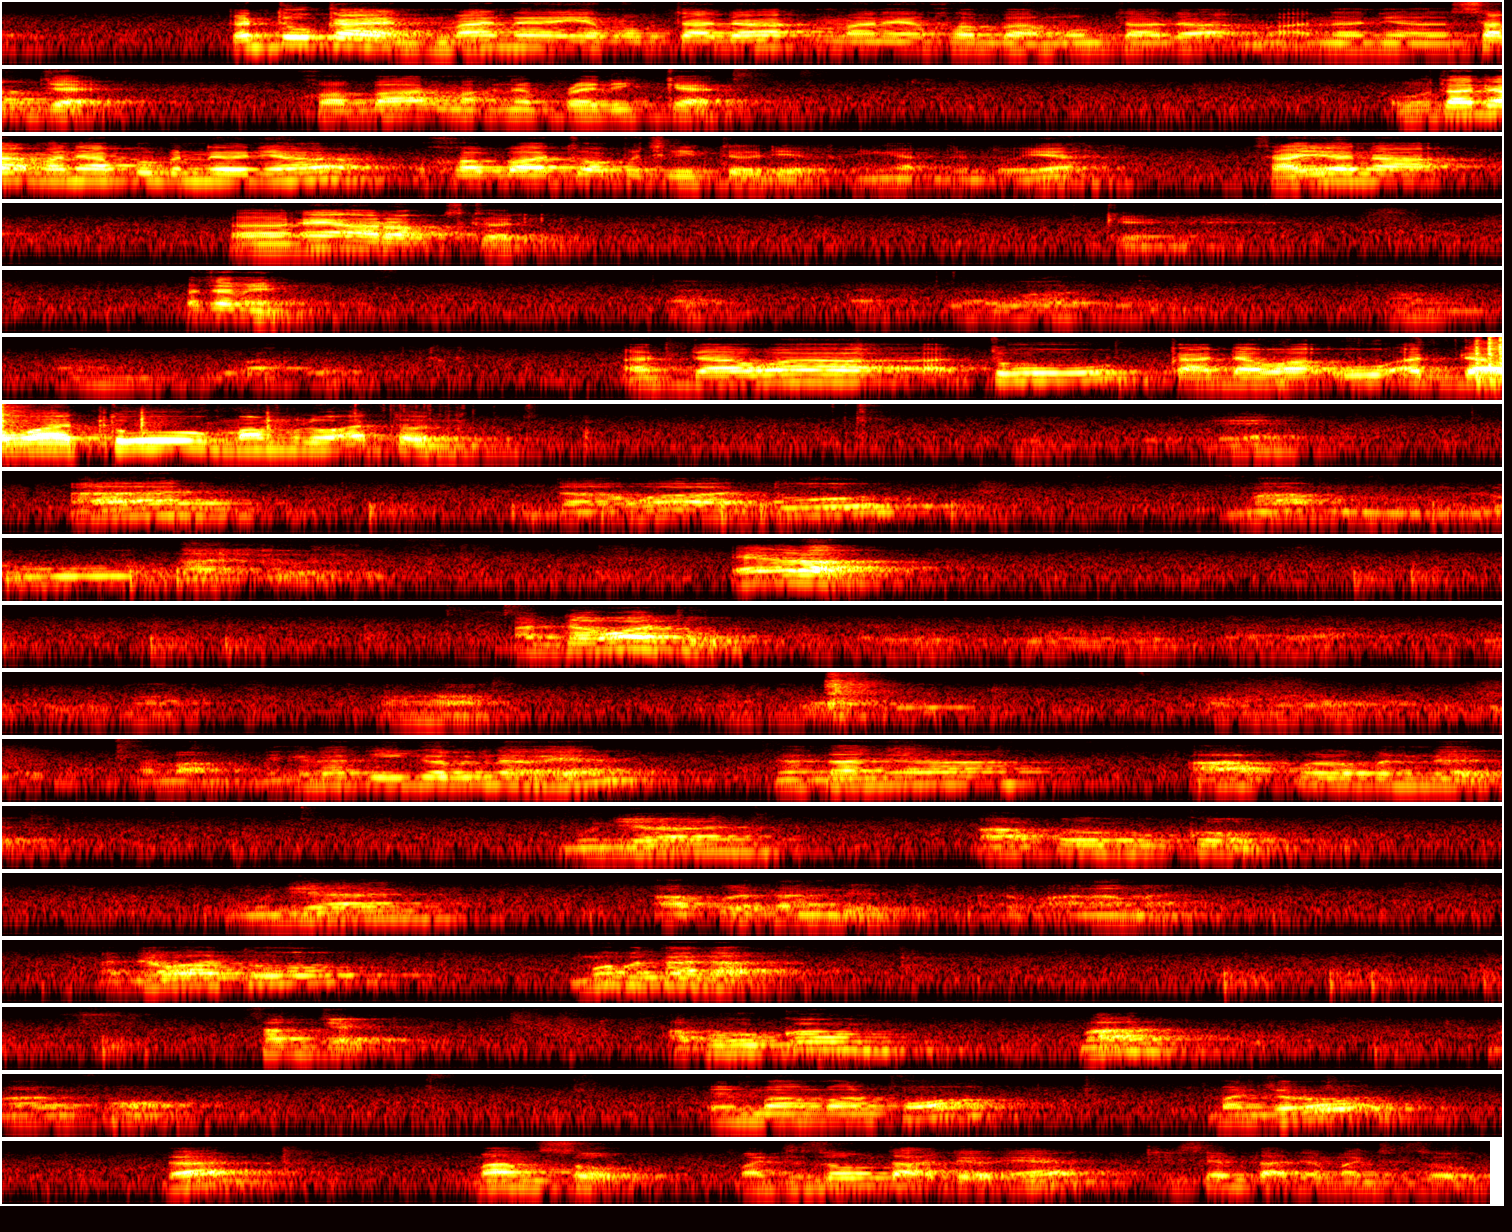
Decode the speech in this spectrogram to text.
Tentukan mana yang mubtada, mana yang khabar. Mubtada maknanya subjek. Khabar makna predikat. Mubtada mana apa bendanya, khabar tu apa cerita dia. Ingat macam tu ya. Saya nak uh, Arab sekali. Okey. Macam ni. Ad-dawatu kadawau ad-dawatu mamlu'atun. Okey. Ad-dawatu mamlu'atun. I'rab. Ad-dawatu. Ad-dawatu mubtada marfu' bil mah. Aha. Hamluatun khabar marfu' bil mah. Nampak? Dia kena tiga benda ya. Dia tanya apa benda. Kemudian apa hukum. Kemudian apa tanda atau alamat. Ada waktu mubtada. Subjek. Apa hukum? Mar marfu. Imam marfu, majrur dan mansub. Majzum tak ada ya. Isim tak ada majzum.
